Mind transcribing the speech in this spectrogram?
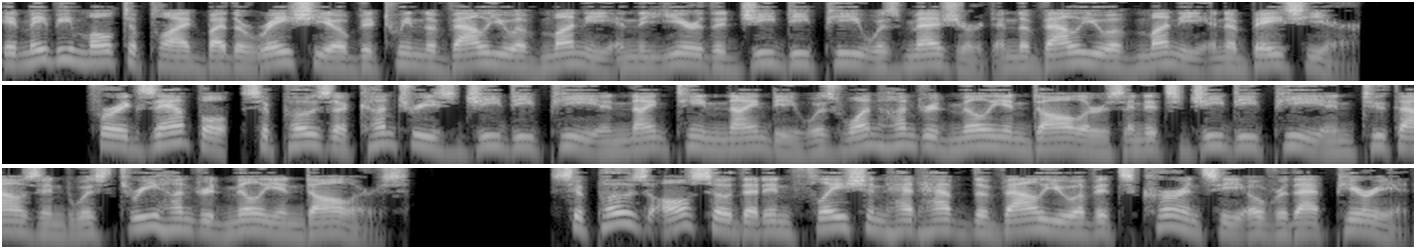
it may be multiplied by the ratio between the value of money in the year the GDP was measured and the value of money in a base year. For example, suppose a country's GDP in 1990 was $100 million and its GDP in 2000 was $300 million. Suppose also that inflation had halved the value of its currency over that period.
